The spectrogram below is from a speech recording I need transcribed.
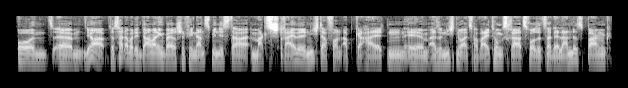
Und ähm, ja, das hat aber den damaligen bayerischen Finanzminister Max Streibel nicht davon abgehalten, ähm, also nicht nur als Verwaltungsratsvorsitzender der Landesbank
